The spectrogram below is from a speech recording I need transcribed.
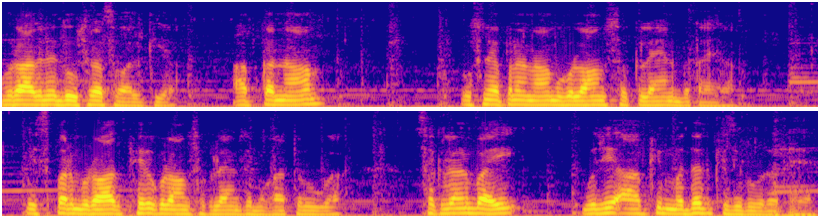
मुराद ने दूसरा सवाल किया, आपका नाम? उसने अपना नाम गुलाम सकलैन बताया। इस पर मुराद फिर गुलाम सकलैन से मुखातिब हुआ। सकलैन भाई, मुझे आपकी मदद की ज़रूरत है।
